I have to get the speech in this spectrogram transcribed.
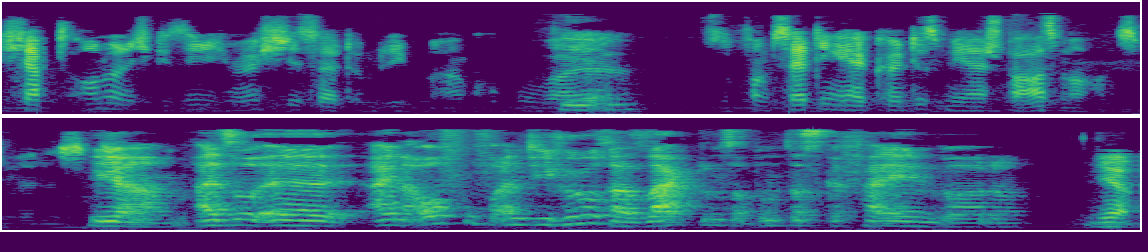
Ich habe es auch noch nicht gesehen, ich möchte es halt unbedingt mal angucken, weil Ja. So vom Setting her könnte es mir ja Spaß machen zumindest. Ja, also äh, ein Aufruf an die Hörer, sagt uns, ob uns das gefallen würde. ja.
